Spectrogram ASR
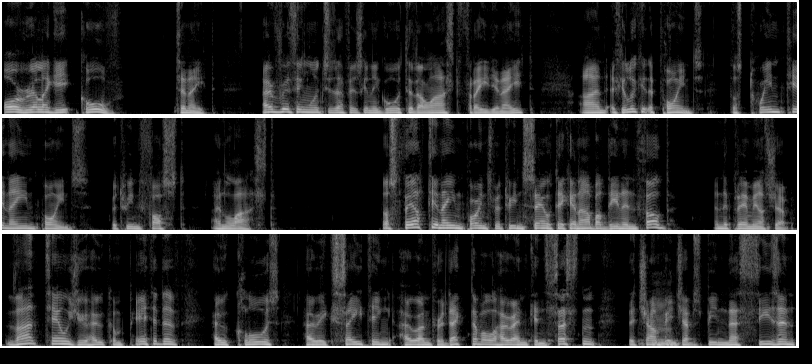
or relegate Cove tonight. Everything looks as if it's going to go to the last Friday night. And if you look at the points, there's 29 points between first and last. There's 39 points between Celtic and Aberdeen in third in the Premiership. That tells you how competitive, how close, how exciting, how unpredictable, how inconsistent the Championship's been this season.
